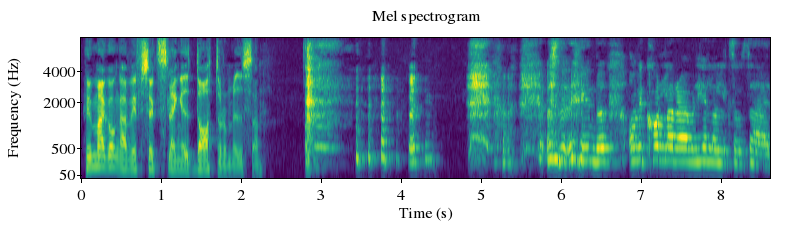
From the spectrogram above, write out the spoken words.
Hur många gånger har vi försökt slänga ut datormusen? Alltså, ändå- Om vi kollar över hela liksom så här,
